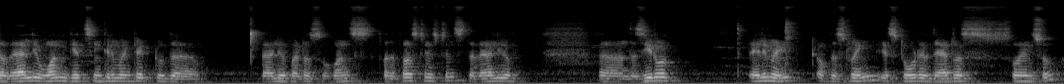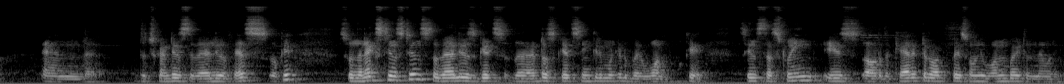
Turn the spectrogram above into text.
the value 1 gets incremented to the value of address. So once for the first instance the value of uh, the zero element of the string is stored at the address so and so and uh, which contains the value of s okay? So in the next instance the values gets the address gets incremented by 1 okay? Since the string is or the character occupies only one byte in memory.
